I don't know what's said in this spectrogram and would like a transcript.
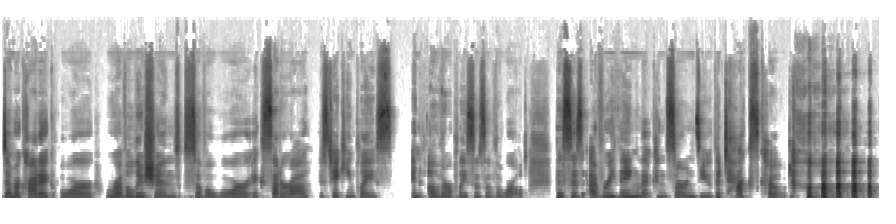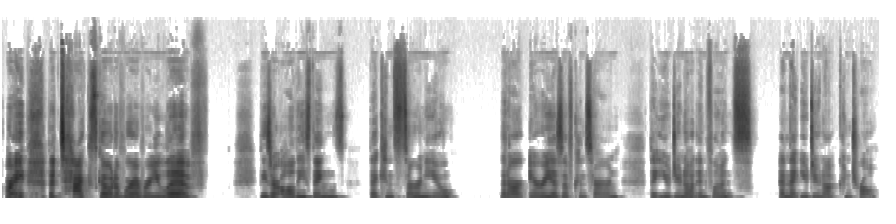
democratic or revolutions, civil war, etc., is taking place in other places of the world. This is everything that concerns you. The tax code, right? The tax code of wherever you live. These are all these things that concern you, that are areas of concern that you do not influence and that you do not control.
